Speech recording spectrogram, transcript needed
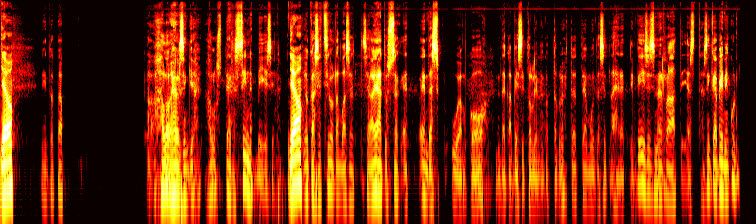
Joo. niin tota, Halo Helsinki halusi tehdä sinne biisin, Joo. joka sitten siltä tavalla se, se ajatus, se, että entäs UMK, mitä Kapi sitten oli niin ottanut yhteyttä ja muuta, sitten lähetettiin biisi sinne raatiin ja sitten siinä kävi niin kuin,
